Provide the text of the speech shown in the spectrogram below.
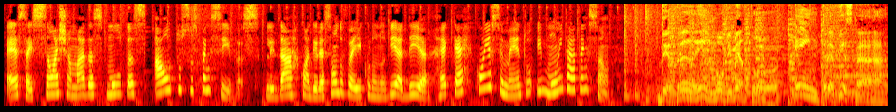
Essas são as chamadas multas autossuspensivas. Lidar com a direção do veículo no dia a dia requer conhecimento e muita atenção. Detran em movimento. Entrevista.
